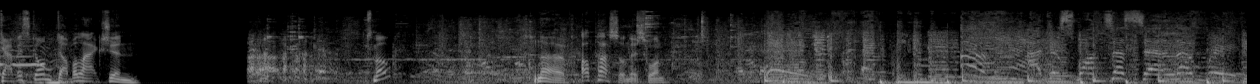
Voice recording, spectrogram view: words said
Gaviscon Double Action. Smoke? No, I'll pass on this one. I just want to celebrate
